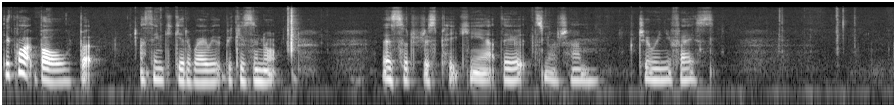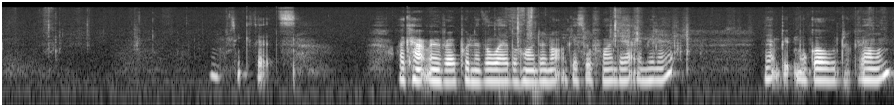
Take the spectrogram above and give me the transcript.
They're quite bold, but I think you get away with it because they're not, they're sort of just peeking out there. It's not um, too in your face. I think that's, I can't remember if I put another layer behind or not. I guess we'll find out in a minute. a bit more gold vellum.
